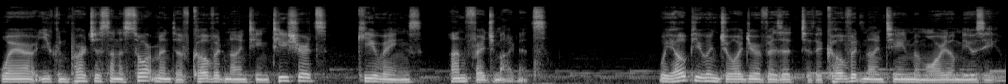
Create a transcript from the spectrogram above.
where you can purchase an assortment of COVID 19 t shirts, key rings, and fridge magnets. We hope you enjoyed your visit to the COVID 19 Memorial Museum.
